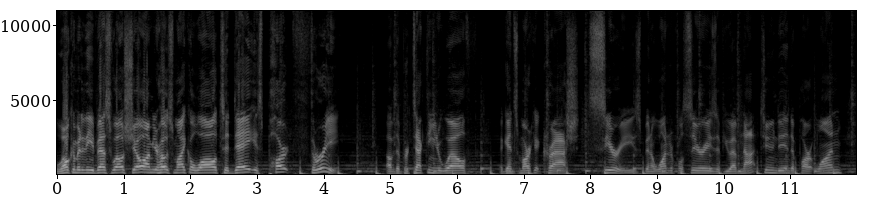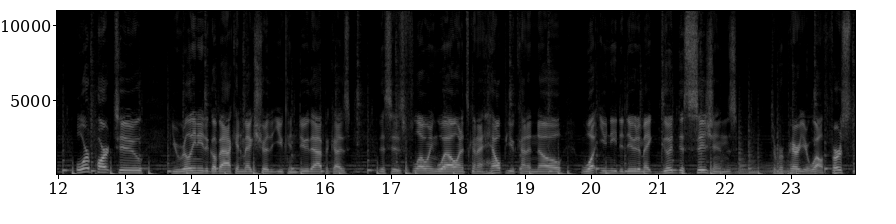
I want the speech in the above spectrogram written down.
Welcome to the Invest Well Show. I'm your host, Michael Wall. Today is part three of the Protecting Your Wealth Against Market Crash series. Been a wonderful series. If you have not tuned in to part one or part two, you really need to go back and make sure that you can do that because this is flowing well and it's going to help you kind of know what you need to do to make good decisions to prepare your wealth. First,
